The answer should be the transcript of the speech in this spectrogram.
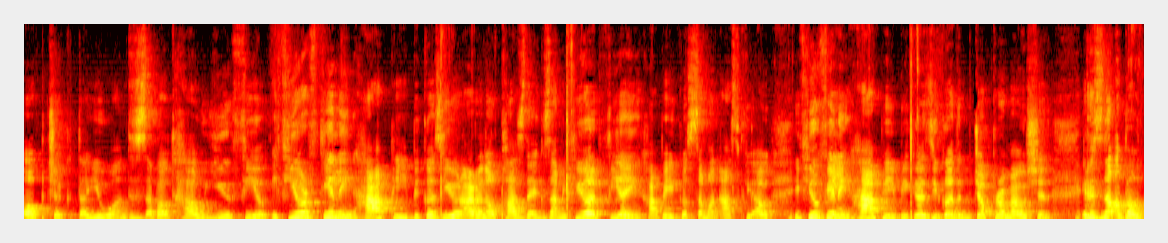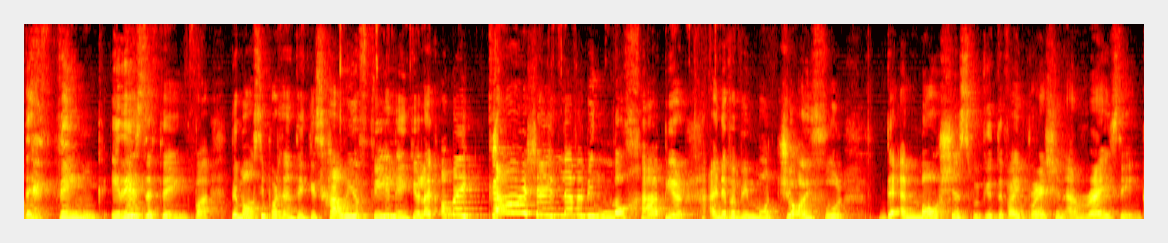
object that you want. This is about how you feel. If you're feeling happy because you're i don't know pass the exam if you're feeling happy because someone asked you out if you're feeling happy because you got a job promotion it is not about the thing. It is the thing. But the most important thing is how you're feeling. You're like oh my gosh i've never been more happier. I've never been more joyful. The emotions with you the vibration are raising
